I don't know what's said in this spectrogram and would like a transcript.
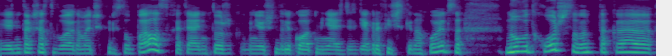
Я не так часто бываю на матче Кристал Пэлас, хотя они тоже как бы не очень далеко от меня здесь географически находятся. Но вот Ходжсон это такая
